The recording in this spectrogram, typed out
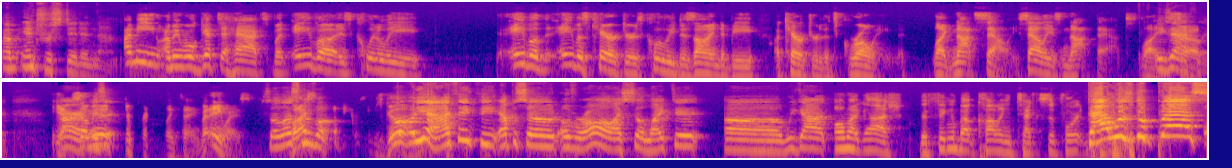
am interested in them. I mean, I mean, we'll get to hacks, but Ava is clearly Ava. Ava's character is clearly designed to be a character that's growing, like not Sally. Sally is not that. Like so- Exactly. yeah, All so I mean, is it's a different like, thing. But anyways, So let's but I move on. it was good. Oh yeah, I think the episode overall, I still liked it. Uh, we got oh my gosh, the thing about calling tech support that was the best.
